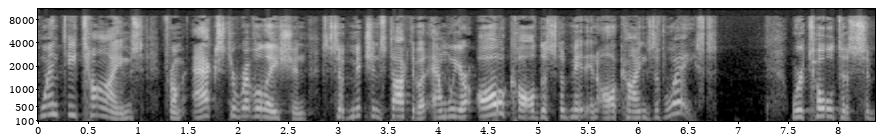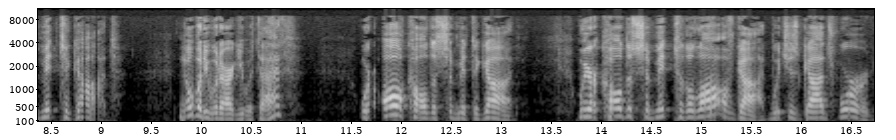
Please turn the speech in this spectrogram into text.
20 times from Acts to Revelation, submission's talked about, and we are all called to submit in all kinds of ways. We're told to submit to God. Nobody would argue with that. We're all called to submit to God. We are called to submit to the law of God, which is God's word.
